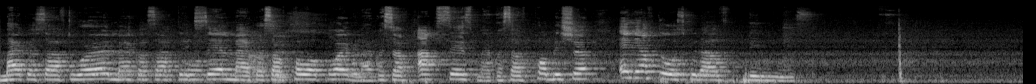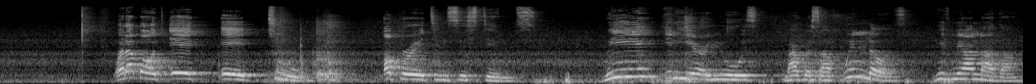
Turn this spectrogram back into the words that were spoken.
Microsoft Word, Microsoft Excel, Microsoft PowerPoint, Microsoft Access, Microsoft Publisher, any of those could have been used. What about 882 operating systems? We in here use Microsoft Windows. Give me another.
